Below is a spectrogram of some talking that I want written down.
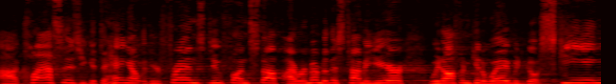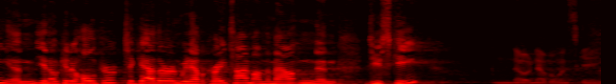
uh, classes. You get to hang out with your friends, do fun stuff. I remember this time of year, we'd often get away. We'd go skiing and, you know, get a whole group together and we'd have a great time on the mountain. And do you ski? No, never went skiing.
